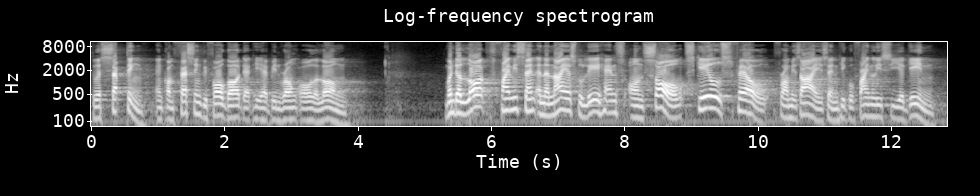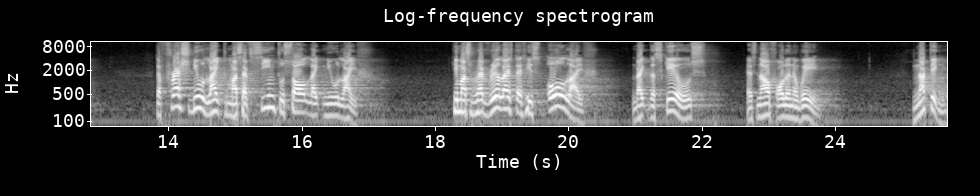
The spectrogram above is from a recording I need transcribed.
to accepting and confessing before God that he had been wrong all along. When the Lord finally sent Ananias to lay hands on Saul, scales fell from his eyes and he could finally see again. The fresh new light must have seemed to Saul like new life. He must have realized that his old life, like the scales, has now fallen away. Nothing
